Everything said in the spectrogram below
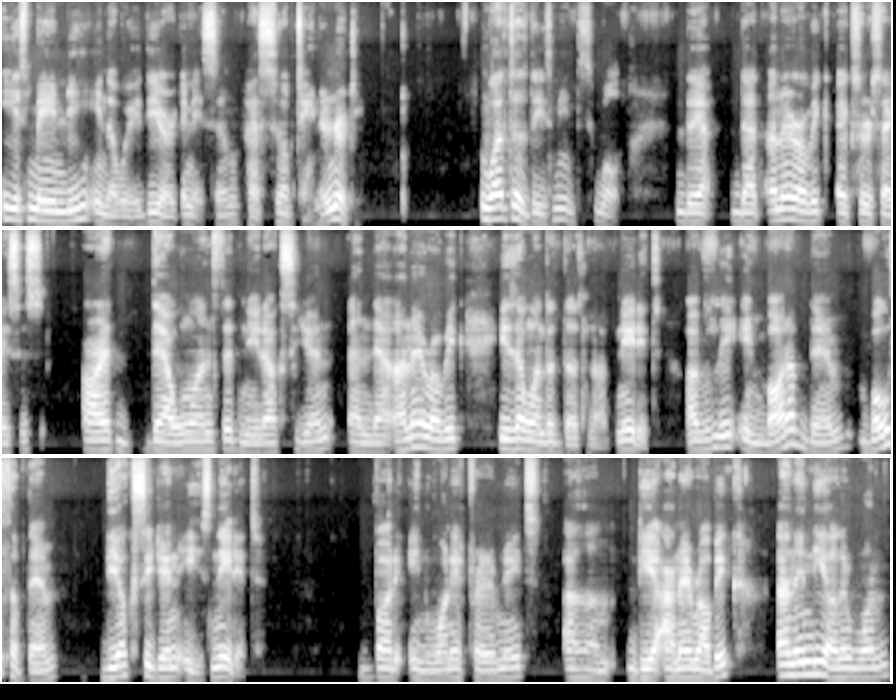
is mainly in the way the organism has to obtain energy. What does this mean? Well, the, that anaerobic exercises are the ones that need oxygen, and the anaerobic is the one that does not need it. Obviously, in both of them, both of them, the oxygen is needed, but in one it predominates um, the anaerobic, and in the other one,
